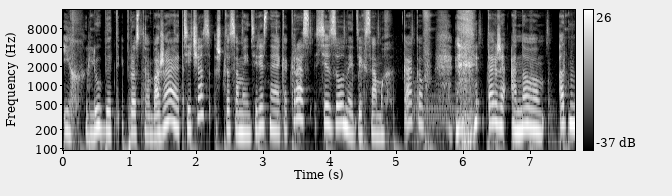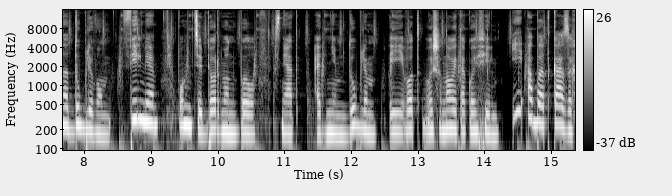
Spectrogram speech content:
их любят и просто обожают. Сейчас, что самое интересное, как раз сезон этих самых каков. Также о новом однодублевом фильме. Помните, Бёрдман был снят одним дублем, и вот вышел новый такой фильм. И об отказах.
